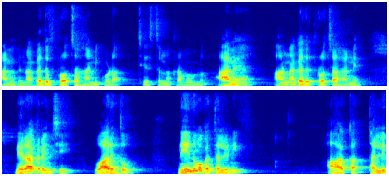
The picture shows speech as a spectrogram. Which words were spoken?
ఆమెకు నగదు ప్రోత్సాహాన్ని కూడా చేస్తున్న క్రమంలో ఆమె ఆ నగదు ప్రోత్సాహాన్ని నిరాకరించి వారితో నేను ఒక తల్లిని. ఆ యొక్క తల్లి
